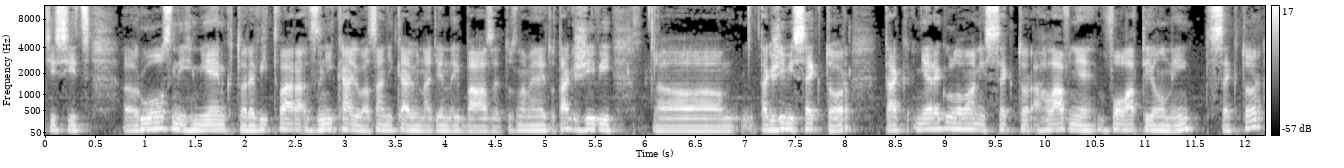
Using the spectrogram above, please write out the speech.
tisíc e, rôznych mien, ktoré vytvára, vznikajú a zanikajú na dennej báze. To znamená, je to tak živý, uh, tak živý sektor, tak neregulovaný sektor a hlavne volatilný sektor,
